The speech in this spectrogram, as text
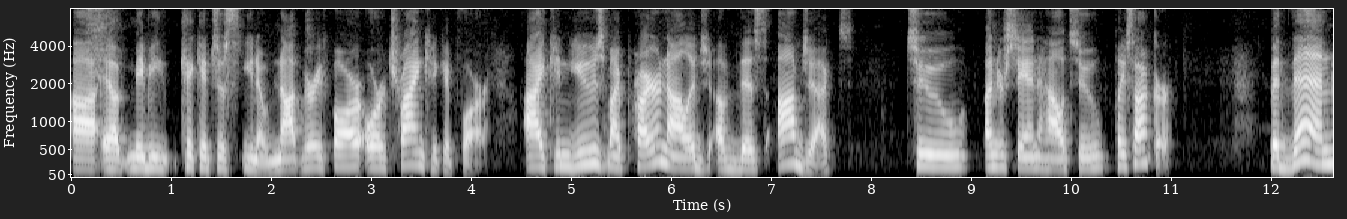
Uh, uh, maybe kick it just, you know, not very far or try and kick it far. I can use my prior knowledge of this object to understand how to play soccer. But then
